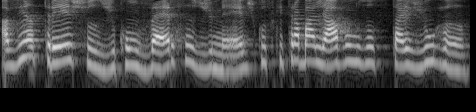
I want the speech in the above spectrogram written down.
havia trechos de conversas de médicos que trabalhavam nos hospitais de Wuhan.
